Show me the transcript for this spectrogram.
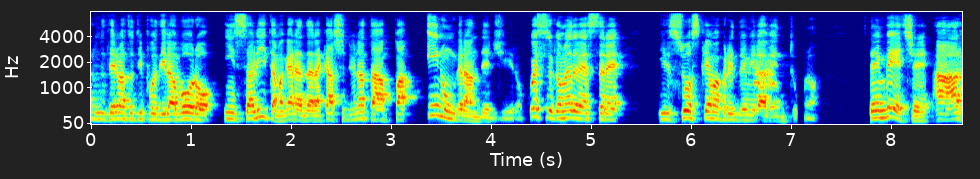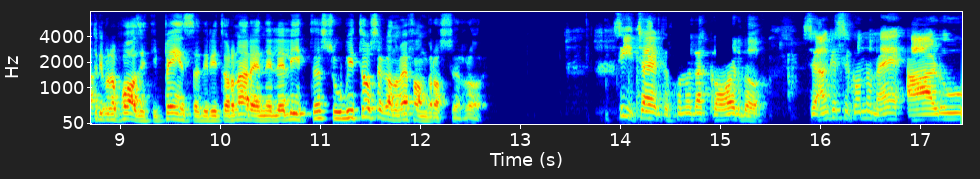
un determinato tipo di lavoro in salita, magari andare a caccia di una tappa in un grande giro. Questo secondo me deve essere il suo schema per il 2021. Se invece ha altri propositi, pensa di ritornare nell'elite subito, secondo me fa un grosso errore. Sì, certo, sono d'accordo. Se anche secondo me Aru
